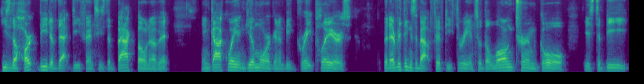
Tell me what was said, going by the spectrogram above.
He's the heartbeat of that defense. He's the backbone of it. And Ngakoue and Gilmore are going to be great players, but everything's about 53. And so the long term goal is to be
